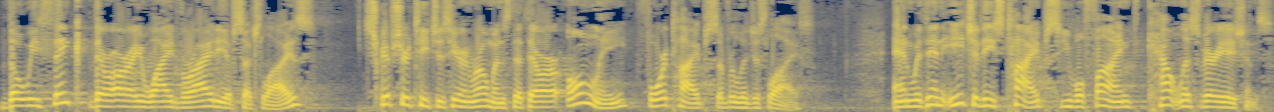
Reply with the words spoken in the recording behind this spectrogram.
Though we think there are a wide variety of such lies, Scripture teaches here in Romans that there are only four types of religious lies. And within each of these types, you will find countless variations.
